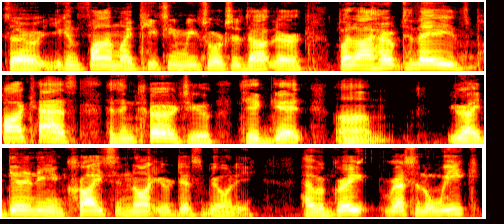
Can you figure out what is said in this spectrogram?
So you can find my teaching resources out there. But I hope today's podcast has encouraged you to get um, your identity in Christ and not your disability. Have a great rest of the week,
